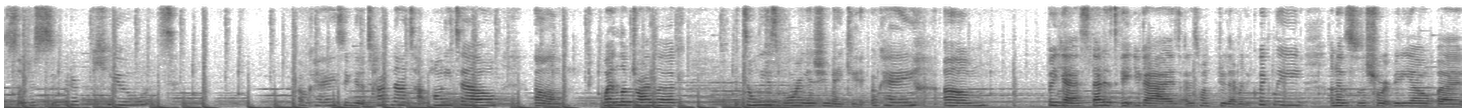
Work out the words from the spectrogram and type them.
So just super duper cute. Okay, so you can get a top knot, top ponytail, um, wet look, dry look. It's only as boring as you make it, okay? Um, but yes, that is it, you guys. I just want to do that really quickly. I know this was a short video, but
